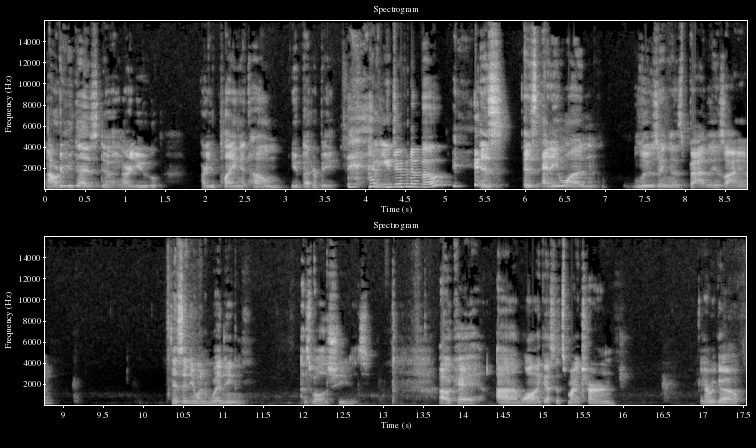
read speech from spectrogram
how are you guys doing? Are you are you playing at home? You better be. Have you driven a boat? Is is anyone losing as badly as I am? Is anyone winning as well as she is? Okay. Um. Well, I guess it's my turn. Here we go.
